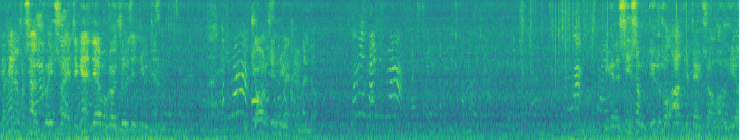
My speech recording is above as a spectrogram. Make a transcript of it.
You're heading for South Queensferry. To get there, we'll go through the new town. The Georgian New Town. You're going to see some beautiful architecture along here.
